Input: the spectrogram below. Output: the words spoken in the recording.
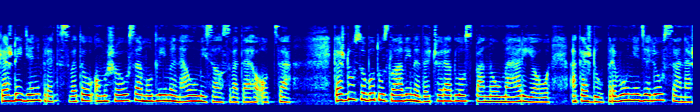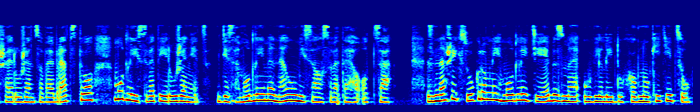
Každý deň pred Svetou Omšou sa modlíme na úmysel Svetého Otca. Každú sobotu slávime večeradlo s Pannou Máriou a každú prvú nedeľu sa naše rúžencové bratstvo modlí Svetý Rúženec, kde sa modlíme na úmysel Svetého Otca. Z našich súkromných modlitieb sme uvili duchovnú kyticu,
